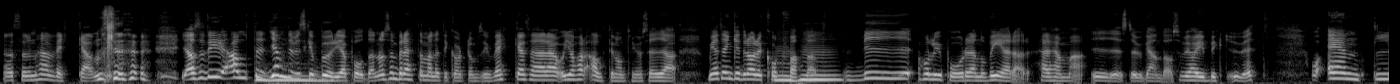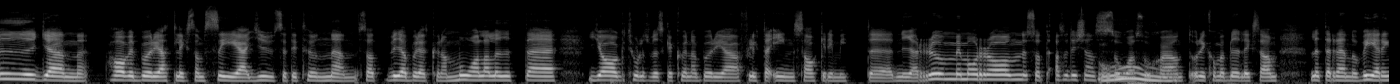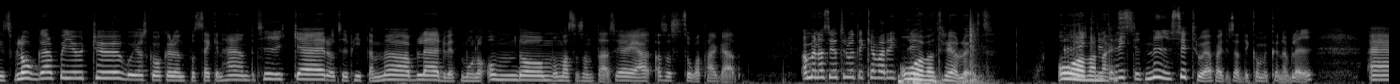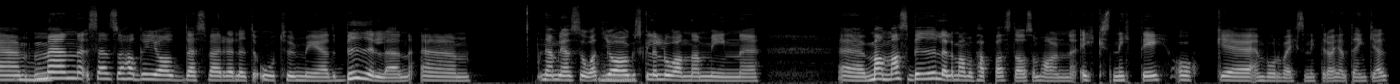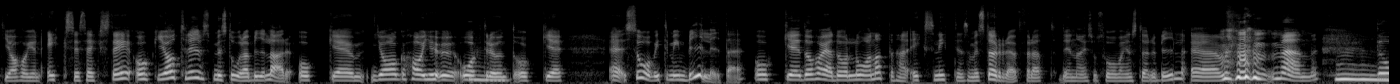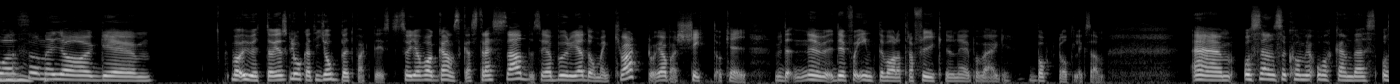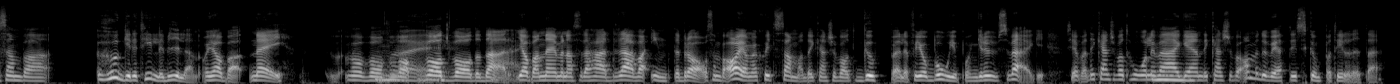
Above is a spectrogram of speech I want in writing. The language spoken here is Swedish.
Alltså den här veckan. alltså det är alltid mm. jämt när vi ska börja podden och sen berättar man lite kort om sin vecka så här och jag har alltid någonting att säga. Men jag tänker dra det kortfattat. Mm. Vi håller ju på och renoverar här hemma i stugan då så vi har ju byggt ut. Och äntligen har vi börjat liksom se ljuset i tunneln så att vi har börjat kunna måla lite. Jag tror att vi ska kunna börja flytta in saker i mitt eh, nya rum imorgon. Så att, alltså det känns så så skönt och det kommer bli liksom lite renoveringsvloggar på Youtube och jag ska åka runt på second hand butiker och typ hitta möbler, du vet måla om dem och massa sånt där. Så jag är alltså så taggad. Ja men alltså jag tror att det kan vara riktigt... Åh vad trevligt! Åh riktigt, vad nice! Riktigt mysigt tror jag faktiskt att det kommer kunna bli. Um, mm. Men sen så hade jag dessvärre lite otur med bilen. Um, nämligen så att mm. jag skulle låna min uh, mammas bil, eller mamma och pappas då, som har en X90 och uh, en Volvo XC90 då helt enkelt. Jag har ju en XC60 och jag trivs med stora bilar och uh, jag har ju åkt mm. runt och sovit i min bil lite. Och då har jag då lånat den här X90 som är större för att det är nice att sova i en större bil. Men mm. då så när jag var ute och jag skulle åka till jobbet faktiskt. Så jag var ganska stressad så jag började om en kvart och jag bara shit okej. Okay. Nu, det får inte vara trafik nu när jag är på väg bortåt liksom. Um, och sen så kom jag åkandes och sen bara hugger det till i bilen och jag bara nej. Vad, vad, vad, vad var det där? Nej. Jag bara nej men alltså det här det där var inte bra. Och sen bara ah, ja men skitsamma det kanske var ett gupp eller för jag bor ju på en grusväg. Så jag bara det kanske var ett hål i mm. vägen, det kanske var, ja men du vet det skumpar till lite.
